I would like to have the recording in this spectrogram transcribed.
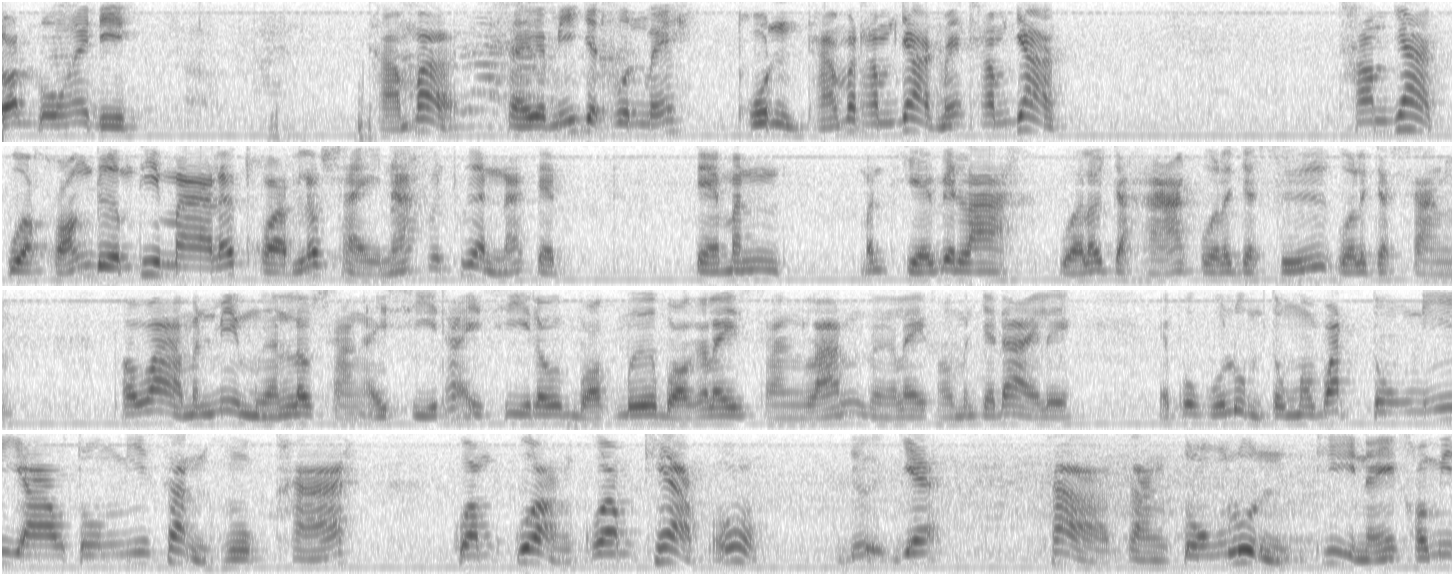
ล็อกลงให้ดี ถามว่าใส่แบบนี้จะทนไหมทนถามว่าทำยากไหมทำยากทำยากกว่าของเดิมที่มาแล้วถอดแล้วใส่นะเพื่อนๆนะแต่แต่มันมันเสียเวลากว่าเราจะหากว่าเราจะซื้อกว่าเราจะสั่ง เพราะว่ามันไม่เหมือนเราสั่งไอซีถ้าไอซีเราบอกเบอร์บอกอะไรสั่งร้านสั่งอะไรเขามันจะได้เลยแต่พวกวอลุ่มตรงมาวัดตรงนี้ยาวตรงนี้สั้นหกขา ความกว้างความแคบโอ้ เยอะแยะ ถ้าสั่งตรงรุ่นที่ไหนเขามี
